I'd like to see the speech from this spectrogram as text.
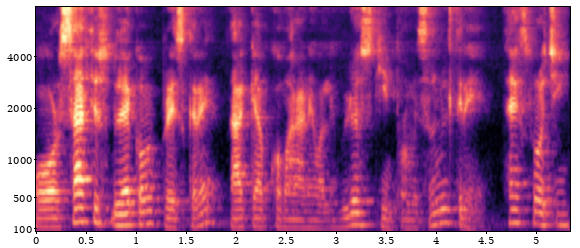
और साथ ही उस बेल को भी प्रेस करें, ताकि आपको हमारे आने वाले वीडियोस की इन्फॉर्मेशन मिलती रहे। थैंक्स फॉर वॉचिंग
